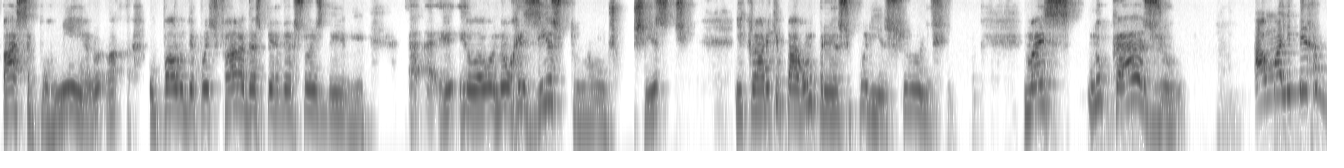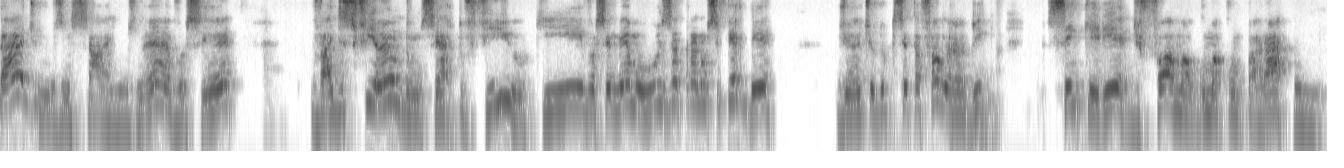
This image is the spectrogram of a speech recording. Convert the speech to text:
passa por mim. O Paulo depois fala das perversões dele. Eu não resisto a um xiste, e claro que pago um preço por isso, enfim. Mas, no caso, há uma liberdade nos ensaios, né? Você vai desfiando um certo fio que você mesmo usa para não se perder diante do que você está falando. E, sem querer de forma alguma comparar com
